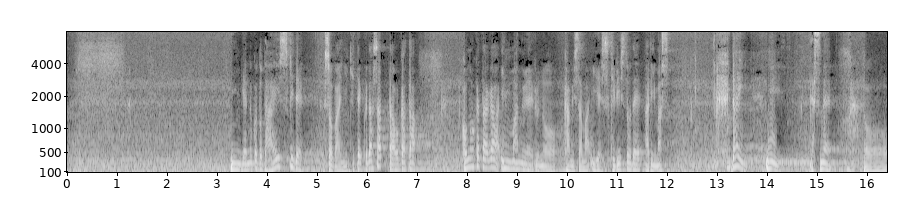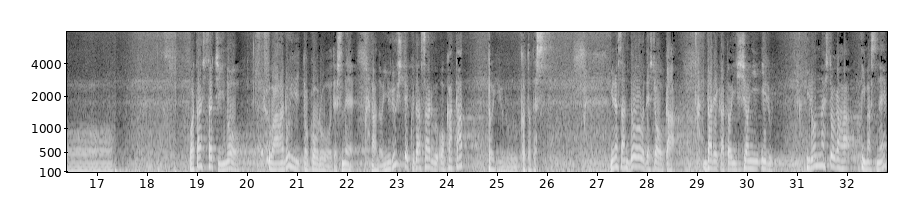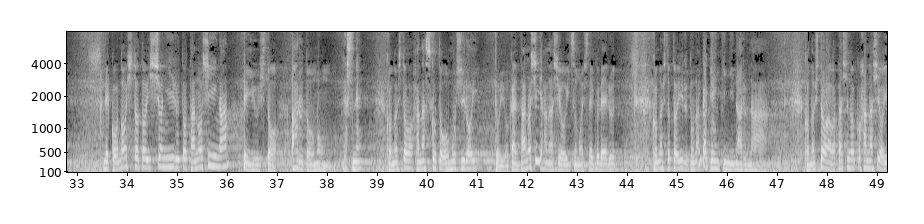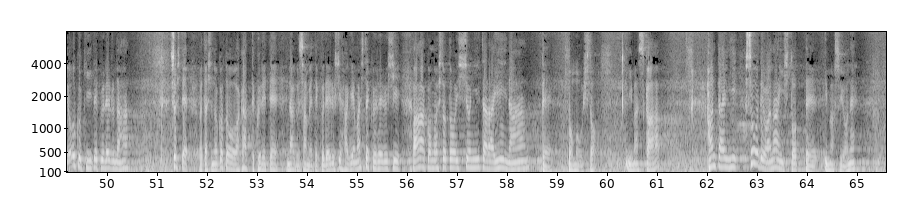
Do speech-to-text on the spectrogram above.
人間のこと大好きでそばに来てくださったお方この方がインマヌエルの神様イエス・キリストであります。第2位ですね。私たちの悪いところをですねあの許してくださるお方ということです。皆さんどうでしょうか？誰かと一緒にいる。いろんな人がいますね。でこの人と一緒にいると楽しいなっていう人あると思うんですね。この人を話すこと面白いというか楽しい話をいつもしてくれる。この人といるとなんか元気になるな。この人は私の話をよく聞いてくれるな。そして私のことを分かってくれて慰めてくれるし励ましてくれるしああこの人と一緒にいたらいいなって思う人いますか？反対にそうではない人っていますよね。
